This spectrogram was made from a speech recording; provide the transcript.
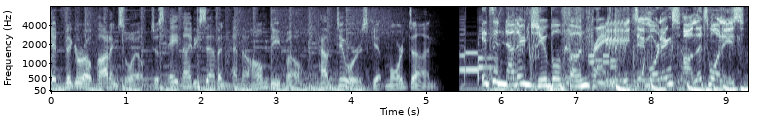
Get Vigoro potting soil, just $8.97 at the Home Depot. How doers get more done. It's another Jubal phone prank. Weekday mornings on the 20s.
